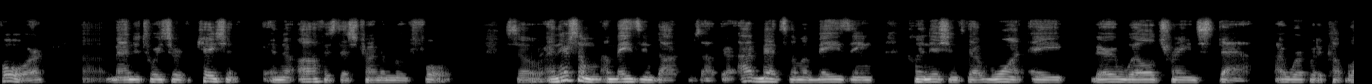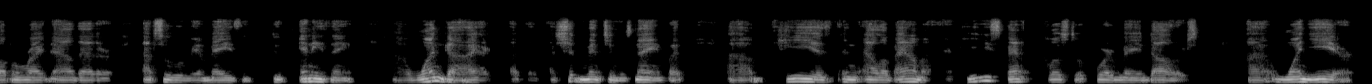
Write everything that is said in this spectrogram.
for uh, mandatory certification in the office that's trying to move forward. So, and there's some amazing doctors out there. I've met some amazing clinicians that want a very well trained staff. I work with a couple of them right now that are absolutely amazing, do anything. Uh, one guy, I, I, I, shouldn't mention his name, but um, he is in Alabama and he spent close to a quarter million dollars uh, one year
